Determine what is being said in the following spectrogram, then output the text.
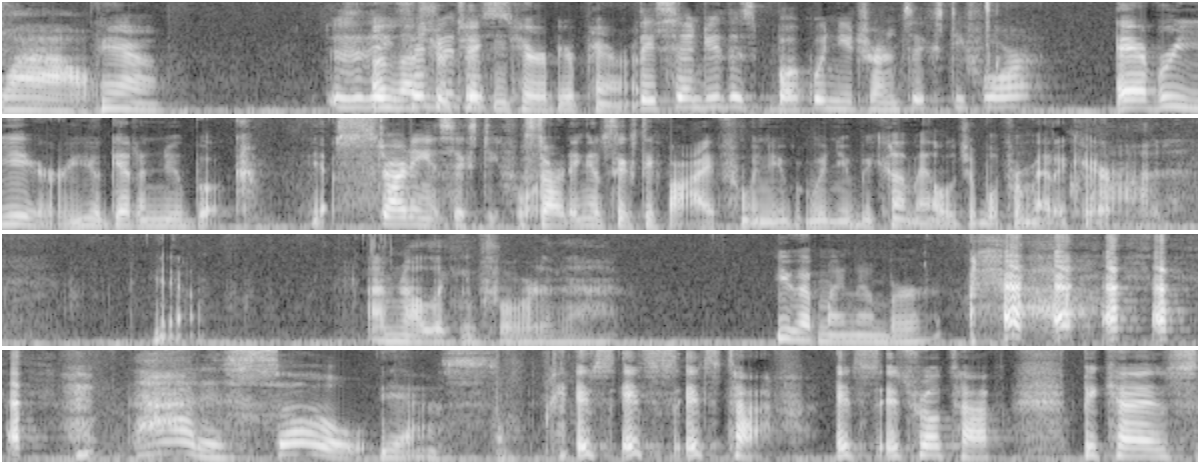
Wow. Yeah, They unless you're you taking this, care of your parents. They send you this book when you turn 64. Every year you get a new book. Yes. Starting at 64. Starting at 65 when you when you become eligible for Medicare. God, Yeah. I'm not looking forward to that. You have my number. That is so. Yeah. It's it's it's tough. It's it's real tough because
